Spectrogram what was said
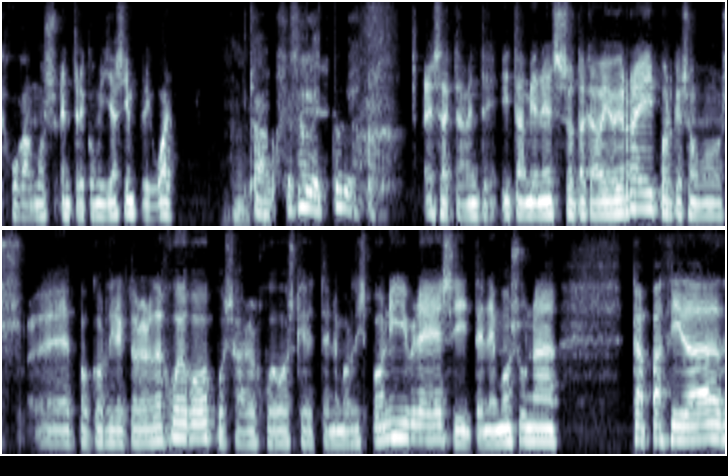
jugamos, entre comillas, siempre igual. Claro, esa es la historia. Exactamente. Y también es Sota, Caballo y Rey, porque somos eh, pocos directores de juego, pues a los juegos que tenemos disponibles y tenemos una capacidad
